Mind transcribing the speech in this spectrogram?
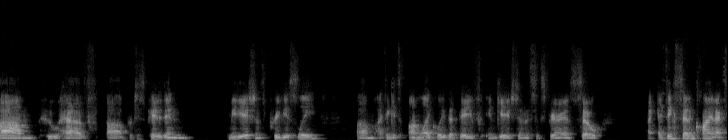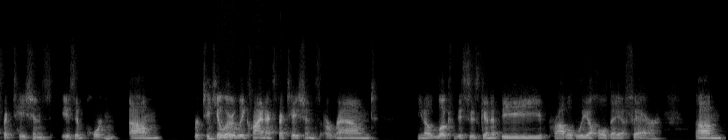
um, who have uh, participated in mediations previously, um, I think it's unlikely that they've engaged in this experience. So I, I think setting client expectations is important, um, particularly client expectations around, you know, look, this is going to be probably a whole day affair. Um,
